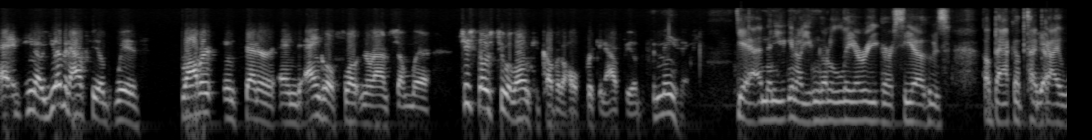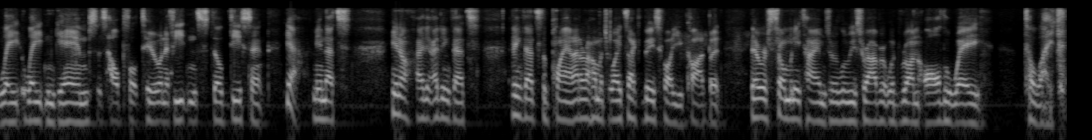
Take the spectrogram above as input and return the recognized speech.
And, you know, you have an outfield with Robert in center and Engel floating around somewhere. Just those two alone could cover the whole freaking outfield. It's amazing. Yeah, and then you you know you can go to Leury Garcia, who's a backup type yeah. guy late late in games is helpful too. And if Eaton's still decent, yeah, I mean that's you know I, I think that's I think that's the plan. I don't know how much White Sox baseball you caught, but there were so many times where Luis Robert would run all the way to like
